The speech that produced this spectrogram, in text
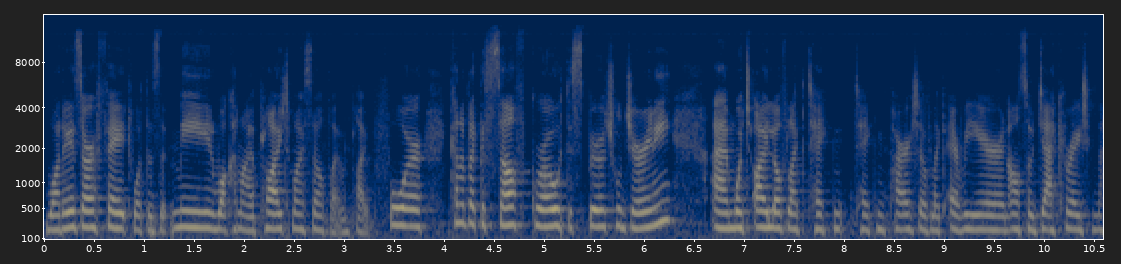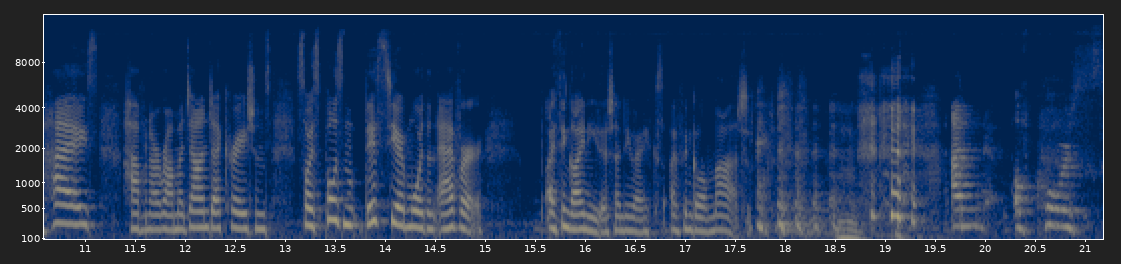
what is our faith? What does it mean? What can I apply to myself I haven't applied before? Kind of like a self growth, a spiritual journey, um, which I love like taking taking part of like every year and also decorating the house, having our Ramadan decorations. So I suppose this year more than ever, I think I need it anyway because I've been going mad. And of course,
